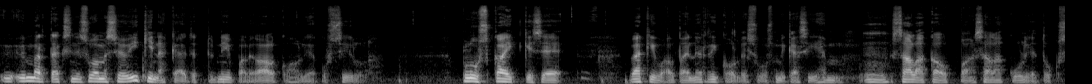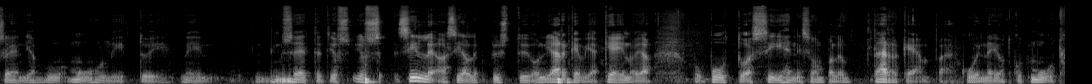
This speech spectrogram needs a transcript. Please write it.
ymmärtääkseni Suomessa ei ole ikinä käytetty niin paljon alkoholia kuin silloin. Plus kaikki se väkivaltainen rikollisuus, mikä siihen mm. salakauppaan, salakuljetukseen ja muuhun liittyi, niin niin se, että jos, jos sille asialle pystyy, on järkeviä keinoja puuttua siihen, niin se on paljon tärkeämpää kuin ne jotkut muut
